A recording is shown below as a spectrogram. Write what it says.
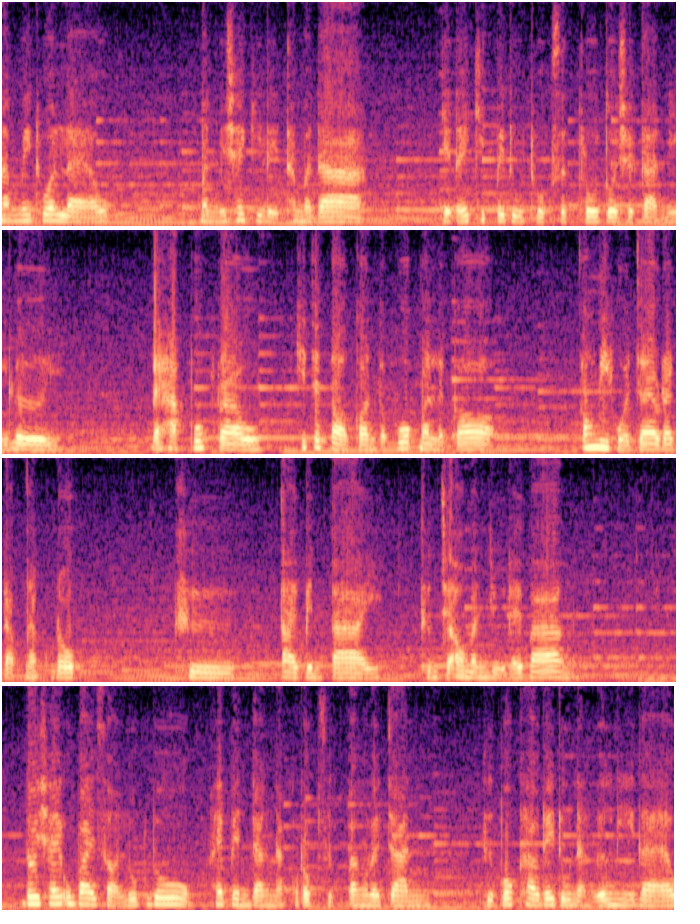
นับไม่ถ้วนแล้ว มันไม่ใช่กิเลสธรรมดา อย่าได้คิดไปดูถูกศัตรูตัวฉกาจนี้เลย และหากพวกเราคิดจะต่อกรกับพวกมันแล้วก็ ต้องมีหัวใจระดับนักรบ คือ ตายเป็นตาย ถึงจะเอามันอยู่ได้บ้าง โดยใช้อุบายสอนลูกๆ ให้เป็นดังนักรบศึกบังระจัน คือพวกเขาได้ดูหนังเรื่องนี้แล้ว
